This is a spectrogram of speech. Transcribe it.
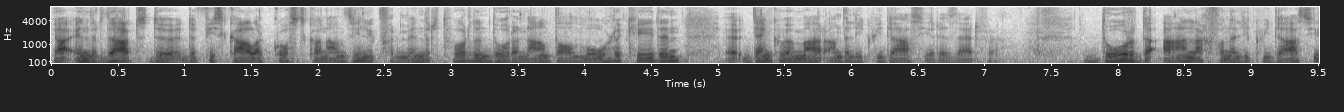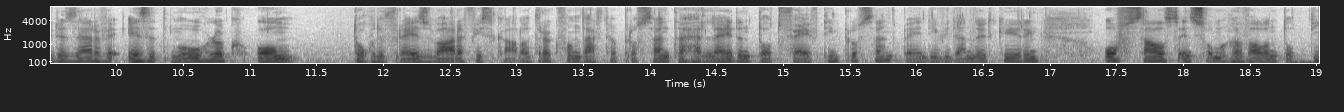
Ja, inderdaad. De, de fiscale kost kan aanzienlijk verminderd worden door een aantal mogelijkheden. Uh, denken we maar aan de liquidatiereserve. Door de aanleg van een liquidatiereserve is het mogelijk om toch de vrij zware fiscale druk van 30% te herleiden tot 15% bij een dividenduitkering of zelfs in sommige gevallen tot 10%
